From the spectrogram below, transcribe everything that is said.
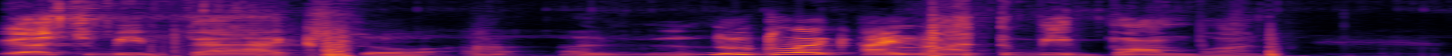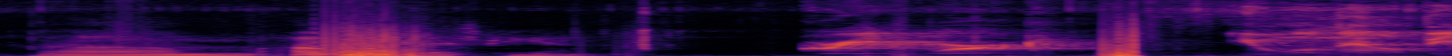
You guys to be back, so uh, uh, look like I know how to be Bonbon. Um, okay, let's begin. Great work. You will now be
